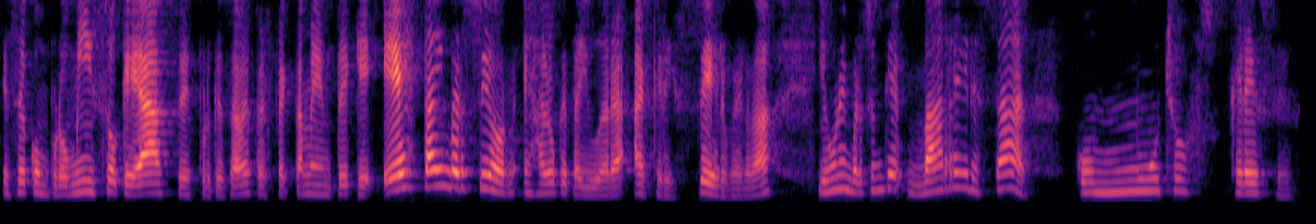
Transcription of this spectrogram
Ese compromiso que haces porque sabes perfectamente que esta inversión es algo que te ayudará a crecer, ¿verdad? Y es una inversión que va a regresar con muchos creces.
